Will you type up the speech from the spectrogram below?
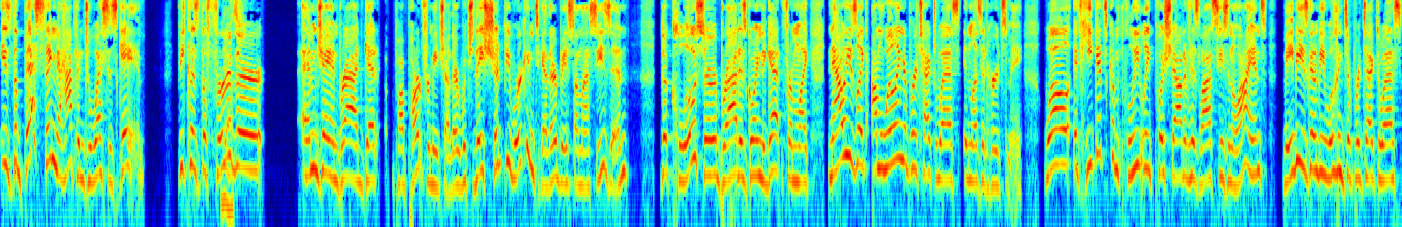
is the best thing to happen to Wes's game because the further MJ and Brad get apart from each other, which they should be working together based on last season, the closer Brad is going to get from like now he's like, I'm willing to protect Wes unless it hurts me. Well, if he gets completely pushed out of his last season alliance, maybe he's going to be willing to protect Wes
